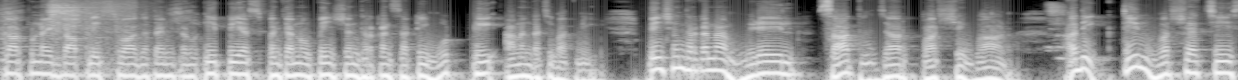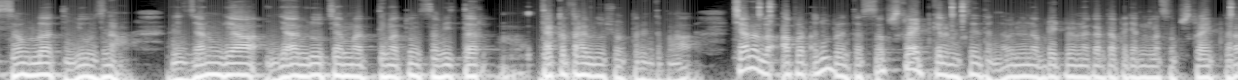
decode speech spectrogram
नमस्कार. पुन्हा एकदा आपले स्वागत आहे मित्रांनो. पी एस पंच्याण्णव पेन्शन धारकांसाठी मोठी आनंदाची बातमी. पेन्शन धारकांना मिळेल सात हजार पाचशे वाढ. अधिक तीन वर्षाची सवलत योजना. जाणून घ्या या व्हिडिओच्या माध्यमातून सविस्तर. त्याकरता हा व्हिडिओ शेवटपर्यंत पहा. चॅनलला आपण अजूनपर्यंत सबस्क्राईब केलं नसेल तर नवीन नवीन अपडेट मिळवण्याकरता आपल्या चॅनलला सबस्क्राईब करा.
